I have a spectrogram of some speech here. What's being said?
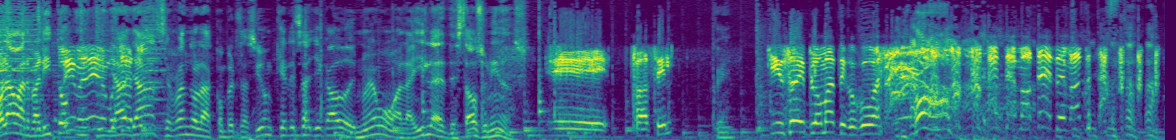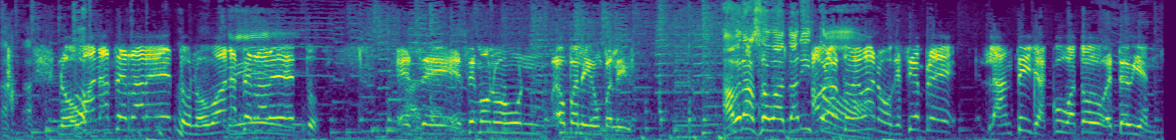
Hola, Barbarito. Y- y dime, ya, ya cerrando la conversación, ¿qué les ha llegado de nuevo a la isla desde Estados Unidos? Eh, fácil. ¿Qué? 15 diplomáticos cubanos. te maté, te maté. No van a cerrar esto, no van a cerrar esto. Ese, ese mono es un, es un peligro, un peligro. Abrazo, Barbarito. Abrazo, hermano, que siempre las Antillas, Cuba, todo esté bien.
